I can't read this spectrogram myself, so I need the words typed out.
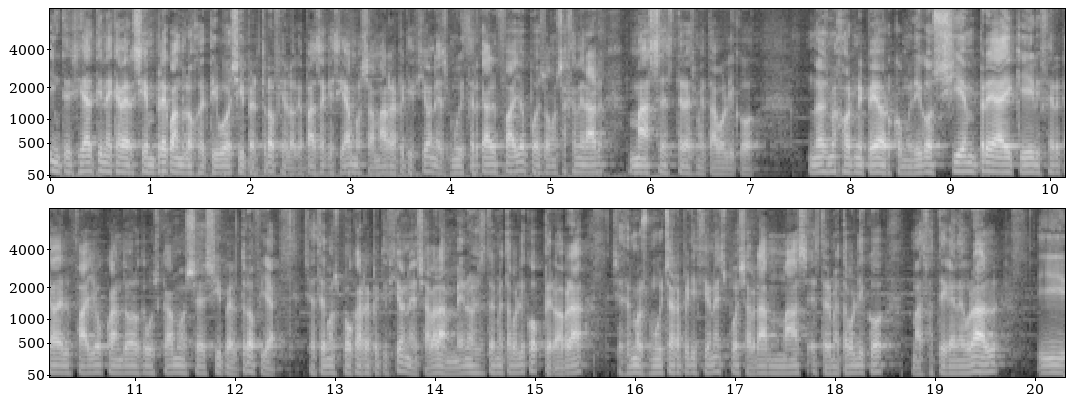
intensidad tiene que haber siempre cuando el objetivo es hipertrofia. Lo que pasa es que si vamos a más repeticiones muy cerca del fallo, pues vamos a generar más estrés metabólico no es mejor ni peor. Como digo, siempre hay que ir cerca del fallo cuando lo que buscamos es hipertrofia. Si hacemos pocas repeticiones, habrá menos estrés metabólico, pero habrá, si hacemos muchas repeticiones, pues habrá más estrés metabólico, más fatiga neural y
